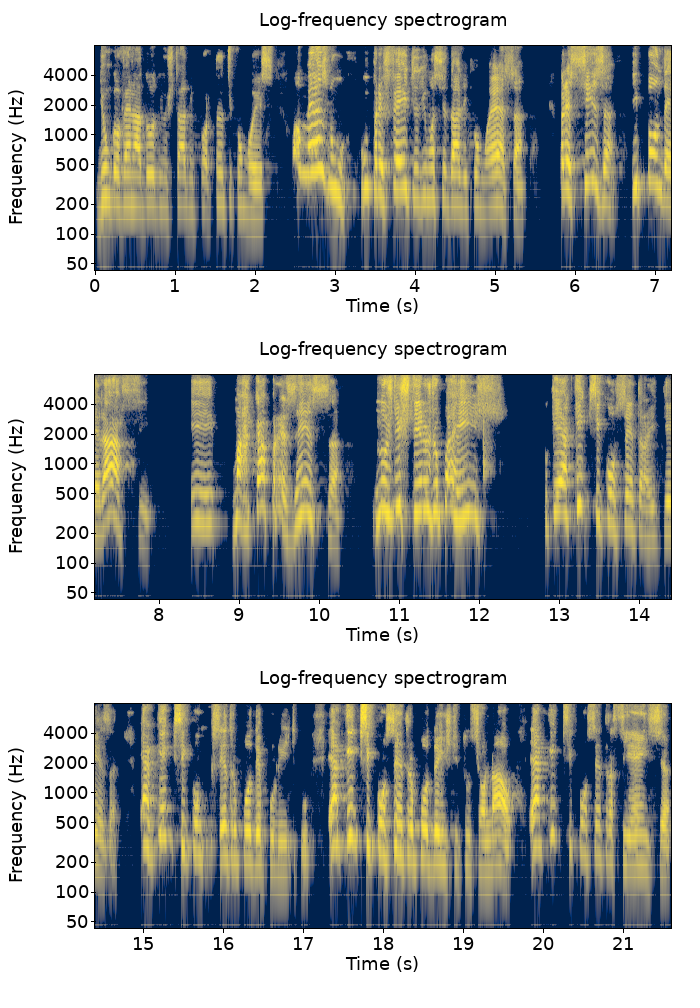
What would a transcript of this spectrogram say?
de um governador de um estado importante como esse, ou mesmo um prefeito de uma cidade como essa, precisa ponderar-se e marcar presença nos destinos do país. Porque é aqui que se concentra a riqueza, é aqui que se concentra o poder político, é aqui que se concentra o poder institucional, é aqui que se concentra a ciência,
